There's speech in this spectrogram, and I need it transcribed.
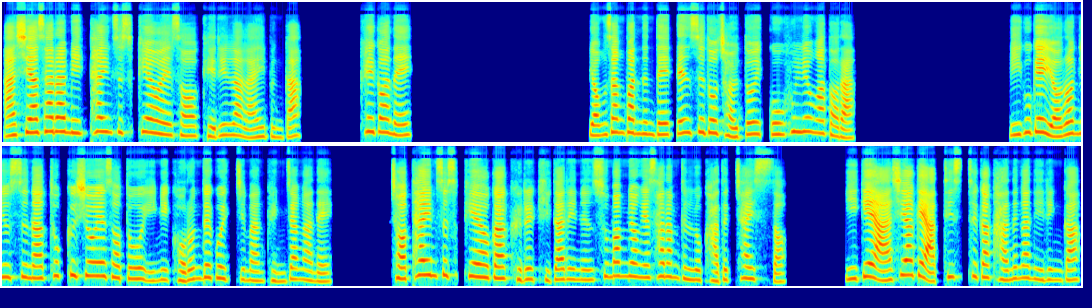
아시아 사람이 타임스 스퀘어에서 게릴라 라이브인가? 쾌거네. 영상 봤는데 댄스도 절도 있고 훌륭하더라. 미국의 여러 뉴스나 토크쇼에서도 이미 거론되고 있지만 굉장하네. 저 타임스 스퀘어가 그를 기다리는 수만 명의 사람들로 가득 차 있어. 이게 아시아계 아티스트가 가능한 일인가?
